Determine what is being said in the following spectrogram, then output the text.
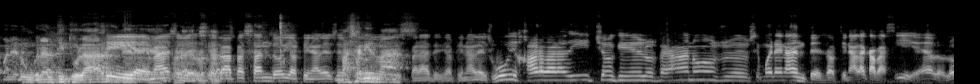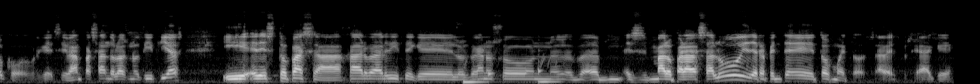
poner un gran titular. Sí, y además se va pasando y al final es va a salir más. disparates. Y al final es, uy, Harvard ha dicho que los veganos eh, se mueren antes. Al final acaba así, ¿eh? A lo loco, porque se van pasando las noticias y esto pasa. Harvard dice que los veganos son eh, es malo para la salud y de repente todos muertos, ¿sabes? O sea que.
